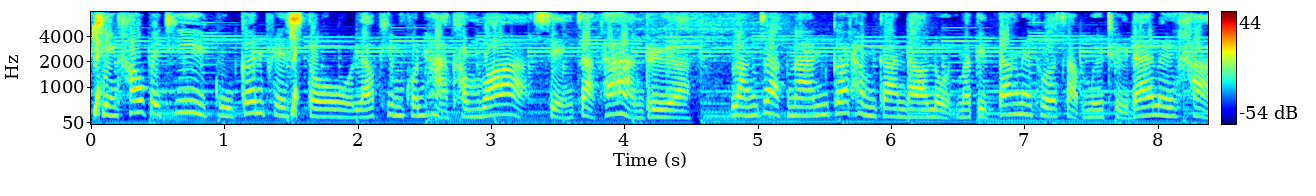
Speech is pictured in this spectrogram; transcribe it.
เพียงเข้าไปที่ Google Play Store แล้วพิมพ์ค้นหาคำว่าเสียงจากทหารเรือ หลังจากนั้นก็ทำการดาวน์โหลดมาติดตั้งในโทรศัพท์มือถือได้เลยค่ะ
